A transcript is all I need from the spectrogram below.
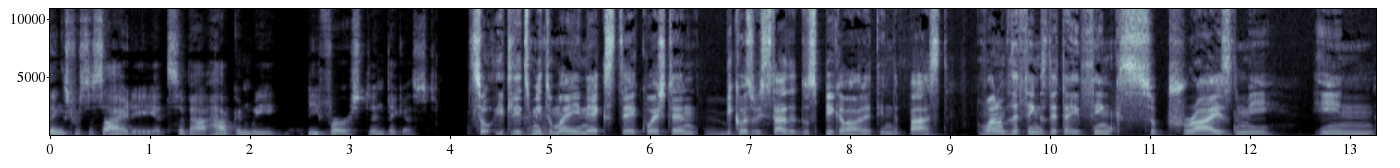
things for society. It's about how can we be first and biggest so it leads me to my next uh, question because we started to speak about it in the past one of the things that i think surprised me in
